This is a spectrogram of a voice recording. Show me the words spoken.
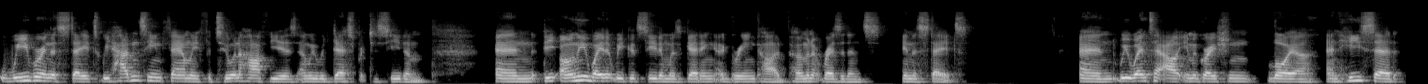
we were in the States. We hadn't seen family for two and a half years and we were desperate to see them. And the only way that we could see them was getting a green card, permanent residence in the States. And we went to our immigration lawyer and he said,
